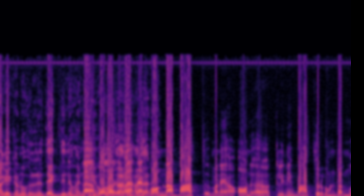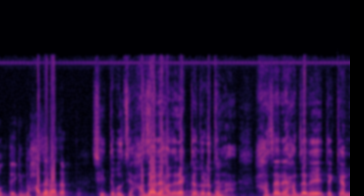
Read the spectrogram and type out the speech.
আগে কেন হলেন এটা একদিনে হয় না। কম না বাহাত্তর মানে ক্লিনিক বাহাত্তর ঘণ্টার মধ্যে কিন্তু হাজার হাজার তো। সেই তো বলছে হাজারে হাজারে একটা দুটো তো না। হাজারে হাজারে এটা কেন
